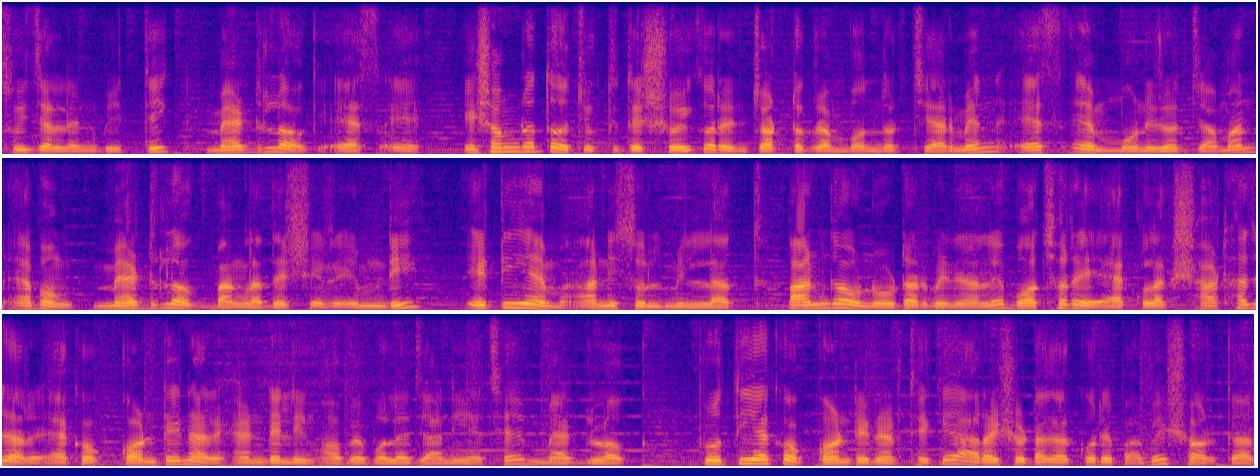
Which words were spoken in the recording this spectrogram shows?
সুইজারল্যান্ড ভিত্তিক ম্যাডলগ এস এ। এ সংক্রান্ত চুক্তিতে সই করেন চট্টগ্রাম বন্দর চেয়ারম্যান এস এম মনিরুজ্জামান এবং ম্যাডলগ বাংলাদেশের এমডি এটিএম আনিসুল মিল্লাত। পানগাঁও নৌ টার্মিনালে বছরে এক লাখ ষাট হাজার একক কন্টেনার হ্যান্ডেলিং হবে বলে জানিয়েছে ম্যাডলক প্রতি একক কন্টেনার থেকে আড়াইশো টাকা করে পাবে সরকার।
